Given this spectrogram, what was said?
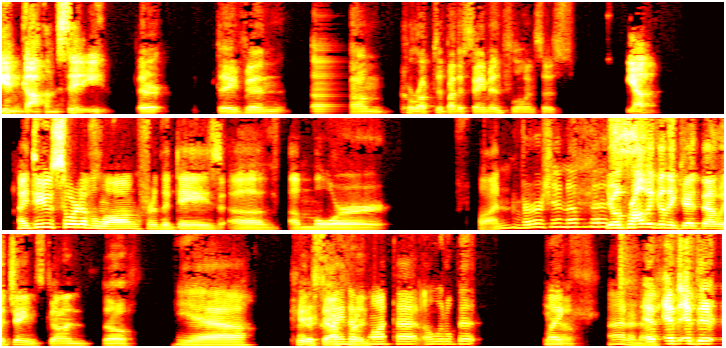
in Gotham City. They're they've been um corrupted by the same influences. Yep. I do sort of long for the days of a more fun version of this. You're probably gonna get that with James Gunn though. yeah. Peter I kind of Safran. want that a little bit. Like Yeah. I don't know. if, if, if they're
